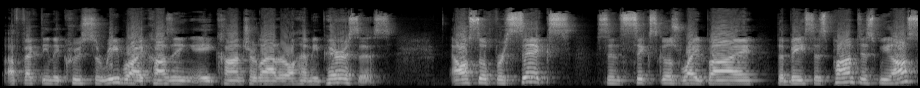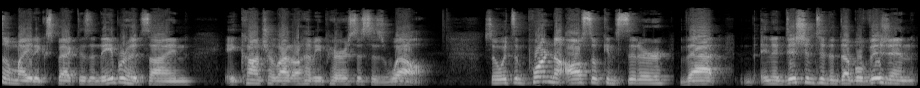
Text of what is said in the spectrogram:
affecting the crus cerebri causing a contralateral hemiparesis. Also for 6, since 6 goes right by the basis pontis, we also might expect as a neighborhood sign a contralateral hemiparesis as well. So it's important to also consider that in addition to the double vision,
